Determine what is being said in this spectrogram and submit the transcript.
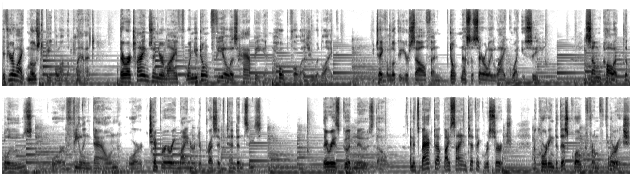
If you're like most people on the planet, there are times in your life when you don't feel as happy and hopeful as you would like take a look at yourself and don't necessarily like what you see. Some call it the blues, or feeling down, or temporary minor depressive tendencies. There is good news, though, and it's backed up by scientific research, according to this quote from Flourish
